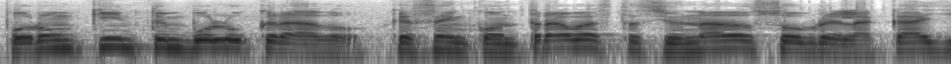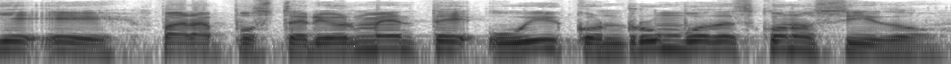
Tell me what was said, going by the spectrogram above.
por un quinto involucrado que se encontraba estacionado sobre la calle E para posteriormente huir con rumbo desconocido.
